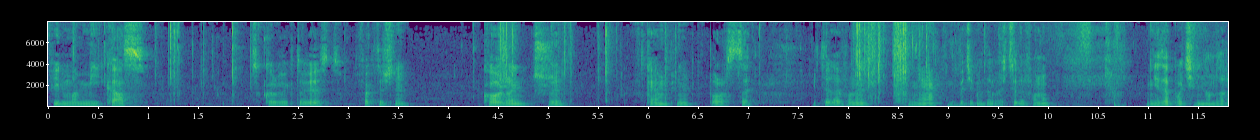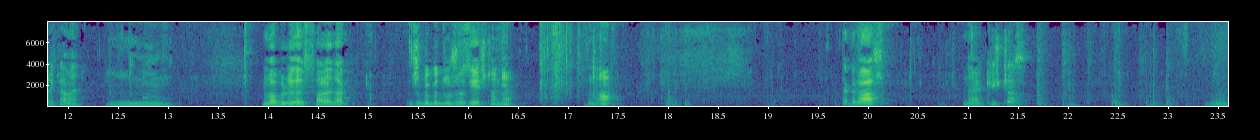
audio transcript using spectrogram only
Firma Mikas. Cokolwiek to jest. Faktycznie. Korzeń 3 w Kępnie, w Polsce. I telefon jest... Nie, będziemy dawać telefonu. Nie zapłacili nam za reklamę. Mm. Dobry jest, ale tak, żeby go dużo zjeść, to nie. No. Tak raz na jakiś czas. Mm.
